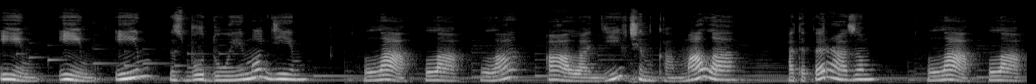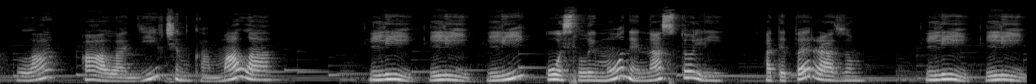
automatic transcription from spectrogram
Ім, ім, ім збудуємо дім. Ла, ла, ла, ала дівчинка мала. А тепер разом. Ла, ла, ла, ала дівчинка мала. Лі, лі, лі, ось лимони на столі. А тепер разом. Лі, лі,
